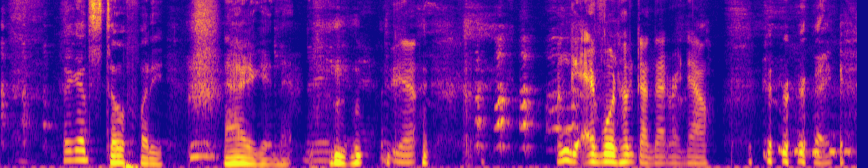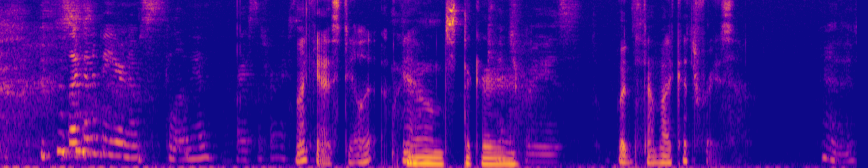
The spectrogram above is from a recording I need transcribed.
I think that's still funny. Now you're getting it. Now you're getting it. Yeah. I'm gonna get everyone hooked on that right now. right. Is that going to be your new slogan? Rice is rice. I can't steal it. Your Yeah. own sticker. Catchphrase. But it's not my catchphrase. Yeah, it is.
